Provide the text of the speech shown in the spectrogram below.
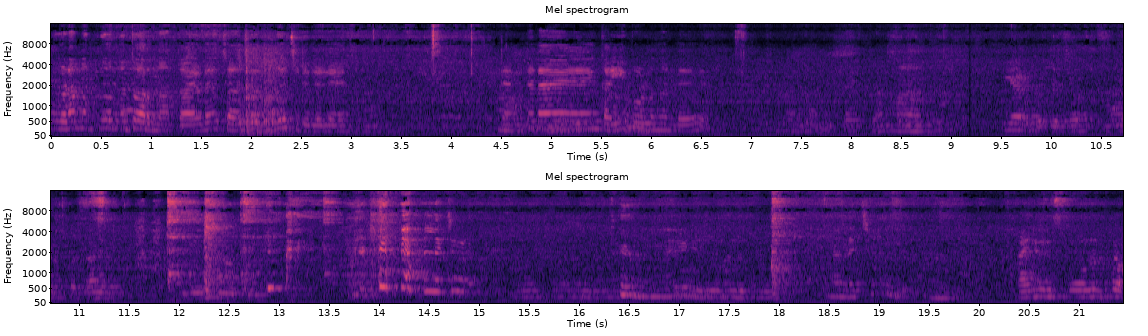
ഇവിടെ നമുക്ക് ഒന്ന് തുറന്നു നോക്കാം. ഇവിടെ ചെറുത് വെച്ചിട്ടില്ലല്ലേ രണ്ടടേ കൈ പൊള്ളുന്നുണ്ട്. അമ്മ നല്ല ചൂട് നല്ല ചൂട് അതിനൊരു സ്പൂൺ ഇട്ടോ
